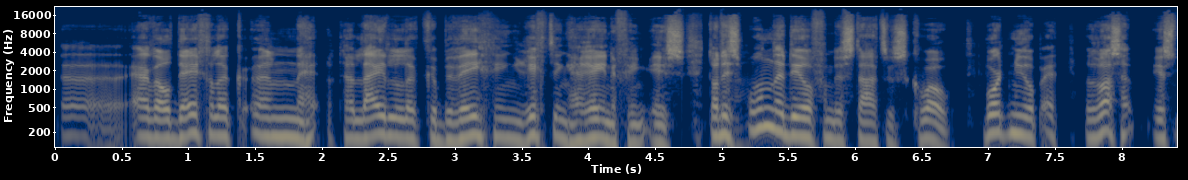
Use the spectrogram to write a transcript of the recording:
uh, er wel degelijk een geleidelijke beweging richting hereniging is. Dat is onderdeel van de status quo. Wordt nu op. Dat was, is,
